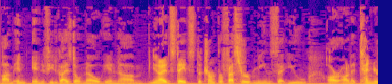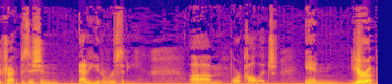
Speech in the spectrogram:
Um, and, and, if you guys don't know, in um, the United States, the term professor means that you are on a tenure track position at a university um, or college. In Europe,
